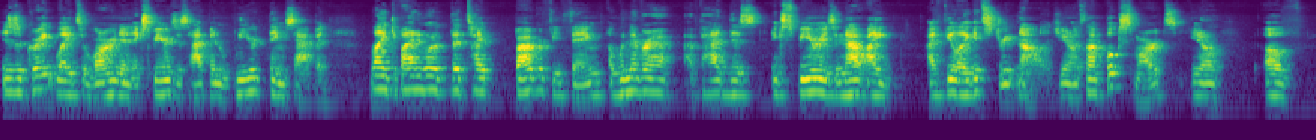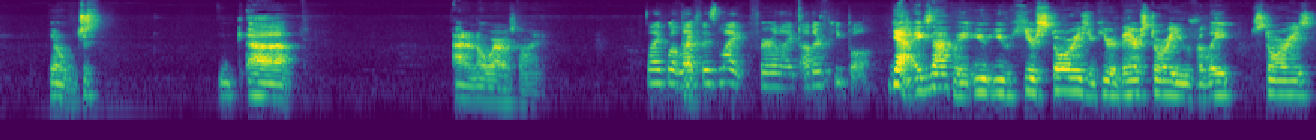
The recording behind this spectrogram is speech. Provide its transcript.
is a great way to learn and experiences happen. Weird things happen. Like if I had to go to the typography thing, I would never have, have had this experience, and now I I feel like it's street knowledge. You know, it's not book smarts. You know, of you know just uh, I don't know where I was going. Like what life is like for like other people. Yeah, exactly. You you hear stories, you hear their story, you relate stories.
